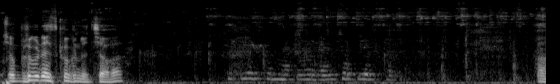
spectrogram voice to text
చెప్పులు కూడా వేసుకోకుండా వచ్చావా ఆ.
